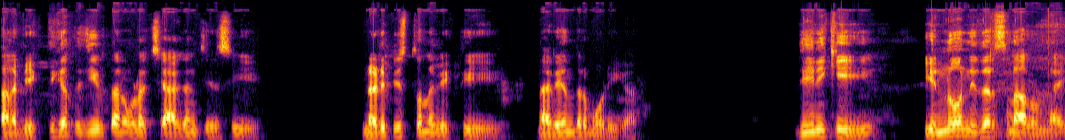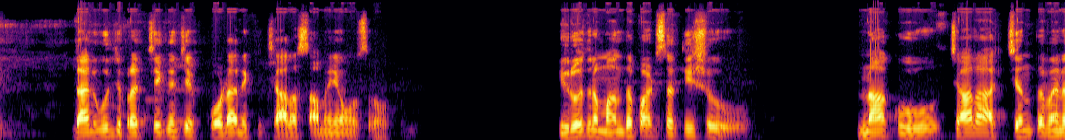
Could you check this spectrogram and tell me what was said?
తన వ్యక్తిగత జీవితాన్ని కూడా త్యాగం చేసి నడిపిస్తున్న వ్యక్తి నరేంద్ర మోడీ గారు. దీనికి ఎన్నో నిదర్శనాలు ఉన్నాయి దాని గురించి ప్రత్యేకంగా చెప్పుకోవడానికి చాలా సమయం అవసరం అవుతుంది. ఈ రోజున మందపాటి సతీషు నాకు చాలా అత్యంతమైన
